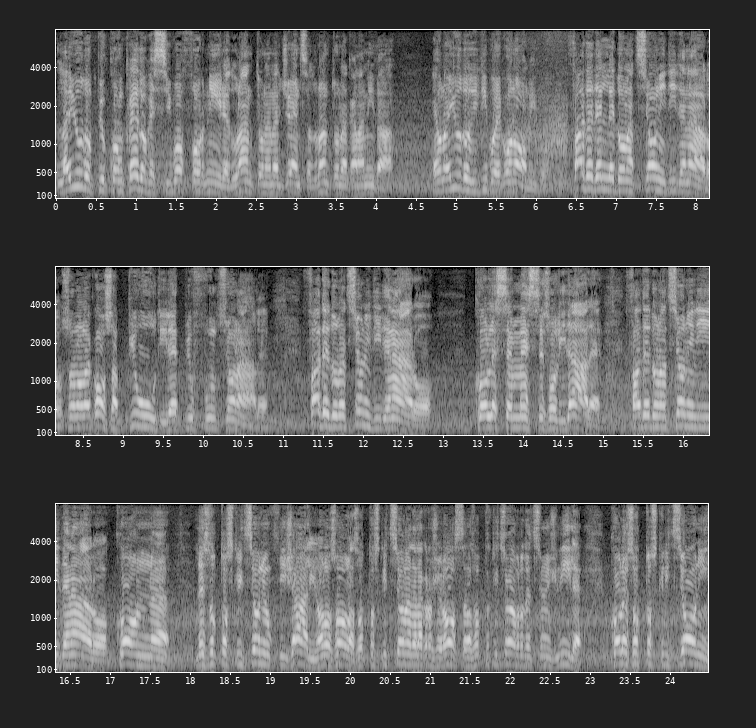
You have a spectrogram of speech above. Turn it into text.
l'aiuto più concreto che si può fornire durante un'emergenza, durante una calamità, è un aiuto di tipo economico. Fate delle donazioni di denaro, sono la cosa più utile e più funzionale. Fate donazioni di denaro con l'SMS solidale, fate donazioni di denaro con le sottoscrizioni ufficiali, non lo so, la sottoscrizione della Croce Rossa, la sottoscrizione della Protezione Civile, con le sottoscrizioni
